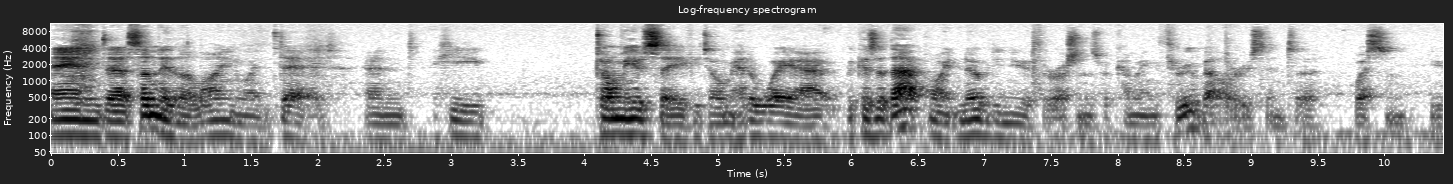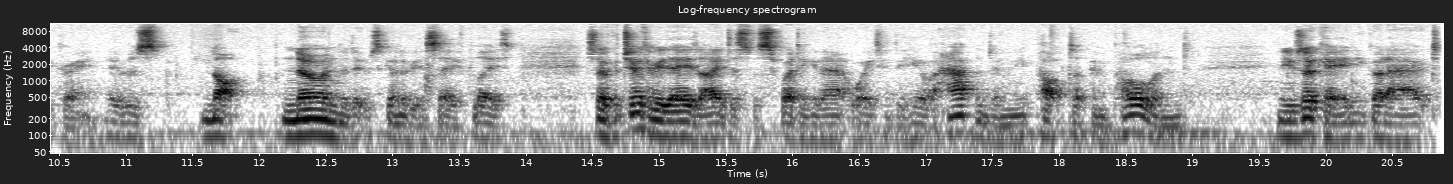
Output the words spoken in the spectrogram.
And uh, suddenly the line went dead, and he told me he was safe. He told me he had a way out because at that point nobody knew if the Russians were coming through Belarus into western Ukraine. It was not known that it was going to be a safe place. So for two or three days, I just was sweating it out, waiting to hear what happened to him. And he popped up in Poland, and he was okay, and he got out.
